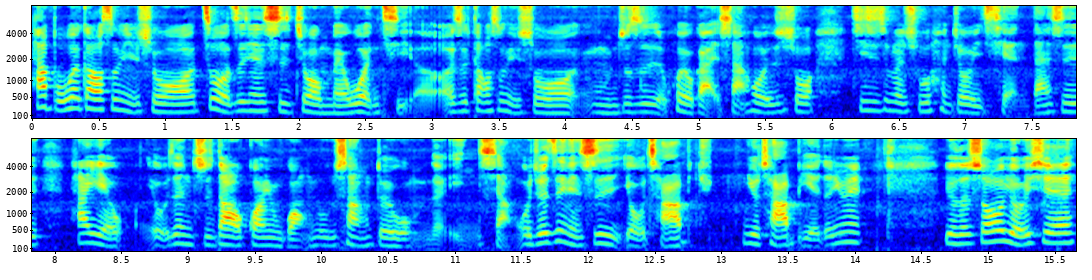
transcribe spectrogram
他不会告诉你说做这件事就没问题了，而是告诉你说我们就是会有改善，或者是说其实这本书很久以前，但是他也有认知到关于网络上对我们的影响。我觉得这点是有差有差别的，因为有的时候有一些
